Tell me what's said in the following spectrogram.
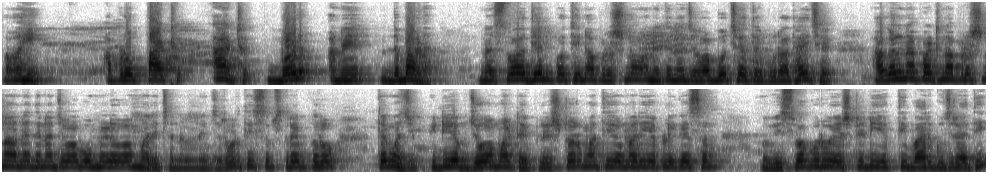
તો અહીં આપણો પાઠ આઠ, બળ અને દબાણના સ્વ અધ્યયન પોથીના પ્રશ્નો અને તેના જવાબો છે તે પૂરા થાય છે. આગળના પાઠના પ્રશ્ન અને તેના જવાબો મેળવવા મારી ચેનલને જરૂરથી સબસ્ક્રાઈબ કરો. તેમજ પીડીએફ જોવા માટે પ્લે સ્ટોરમાંથી અમારી એપ્લિકેશન વિશ્વગુરુ એસટીડી એકથી બાર ગુજરાતી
